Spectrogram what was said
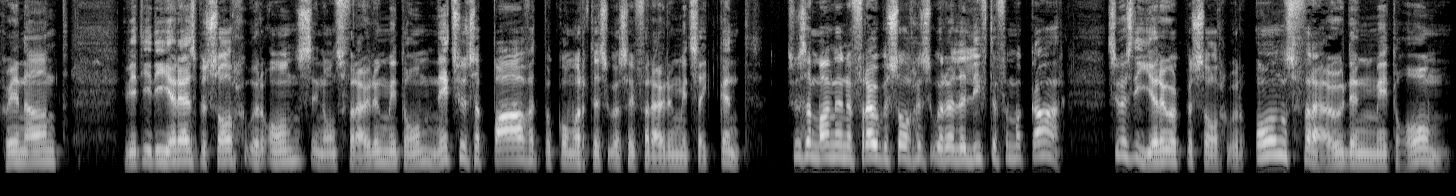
Goeienaand. Jy weet jy die Here is besorg oor ons en ons verhouding met hom, net soos 'n pa wat bekommerd is oor sy verhouding met sy kind. Soos 'n man en 'n vrou besorg is oor hulle liefde vir mekaar, so is die Here ook besorg oor ons verhouding met hom.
